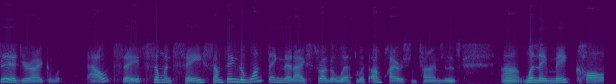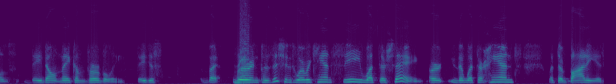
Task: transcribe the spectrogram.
Sid, you're like, out, safe, someone say something. The one thing that I struggle with with umpires sometimes is uh, when they make calls, they don't make them verbally. They just, but right. we're in positions where we can't see what they're saying or the, what their hands, what their body is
